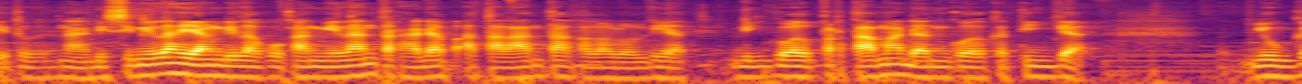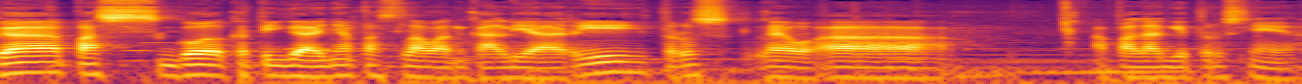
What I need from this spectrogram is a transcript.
gitu. Nah di sinilah yang dilakukan Milan terhadap Atalanta kalau lo lihat di gol pertama dan gol ketiga. Juga pas gol ketiganya pas lawan Cagliari, terus Leo uh, apalagi terusnya ya.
